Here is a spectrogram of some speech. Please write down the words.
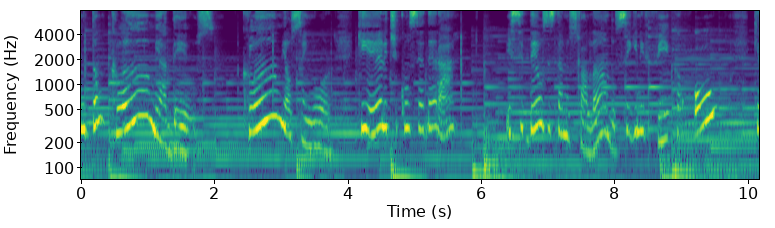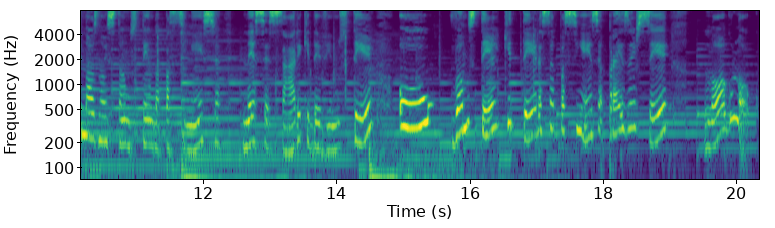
Então clame a Deus, clame ao Senhor, que ele te concederá. E se Deus está nos falando, significa ou que nós não estamos tendo a paciência necessária que devíamos ter, ou vamos ter que ter essa paciência para exercer logo, logo.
